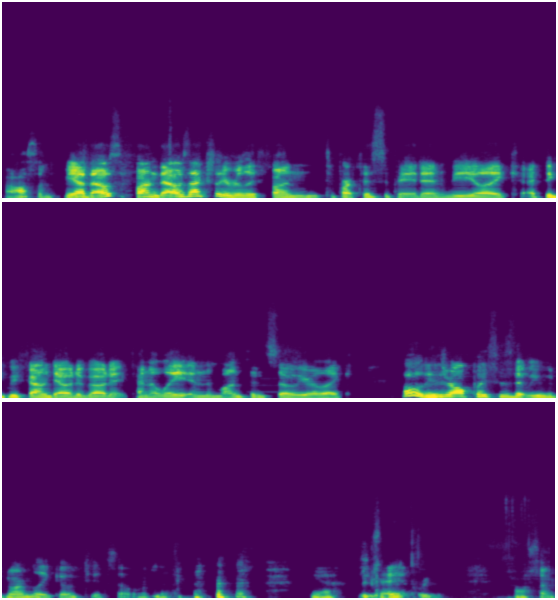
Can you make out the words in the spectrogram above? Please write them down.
awesome. Yeah, that was fun. That was actually really fun to participate in. We like, I think we found out about it kind of late in the month, and so you're like, oh, these are all places that we would normally go to. So, yeah, great, awesome,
